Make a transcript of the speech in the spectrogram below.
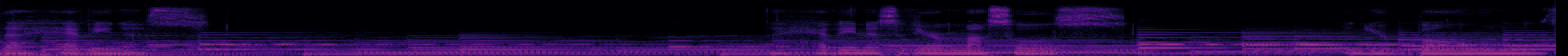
the heaviness. The heaviness of your muscles and your bones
